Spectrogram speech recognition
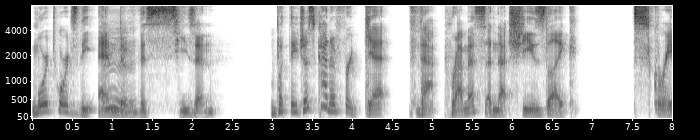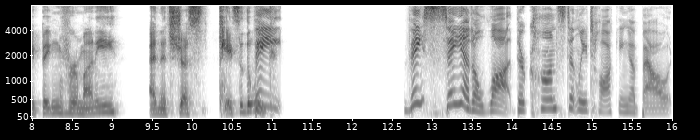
more towards the end Mm. of this season. But they just kind of forget that premise and that she's like scraping for money, and it's just case of the week. They they say it a lot. They're constantly talking about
